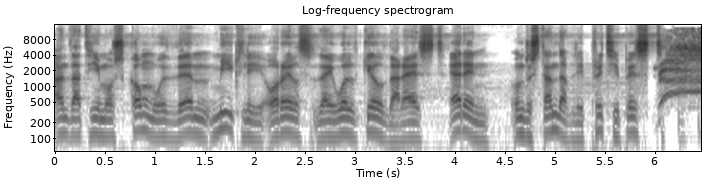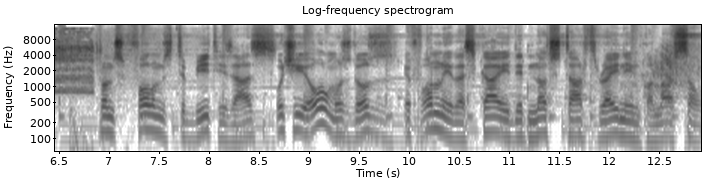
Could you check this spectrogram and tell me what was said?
and that he must come with them meekly or else they will kill the rest. Eren, understandably pretty pissed, transforms to beat his ass, which he almost does if only the sky did not start raining colossal.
